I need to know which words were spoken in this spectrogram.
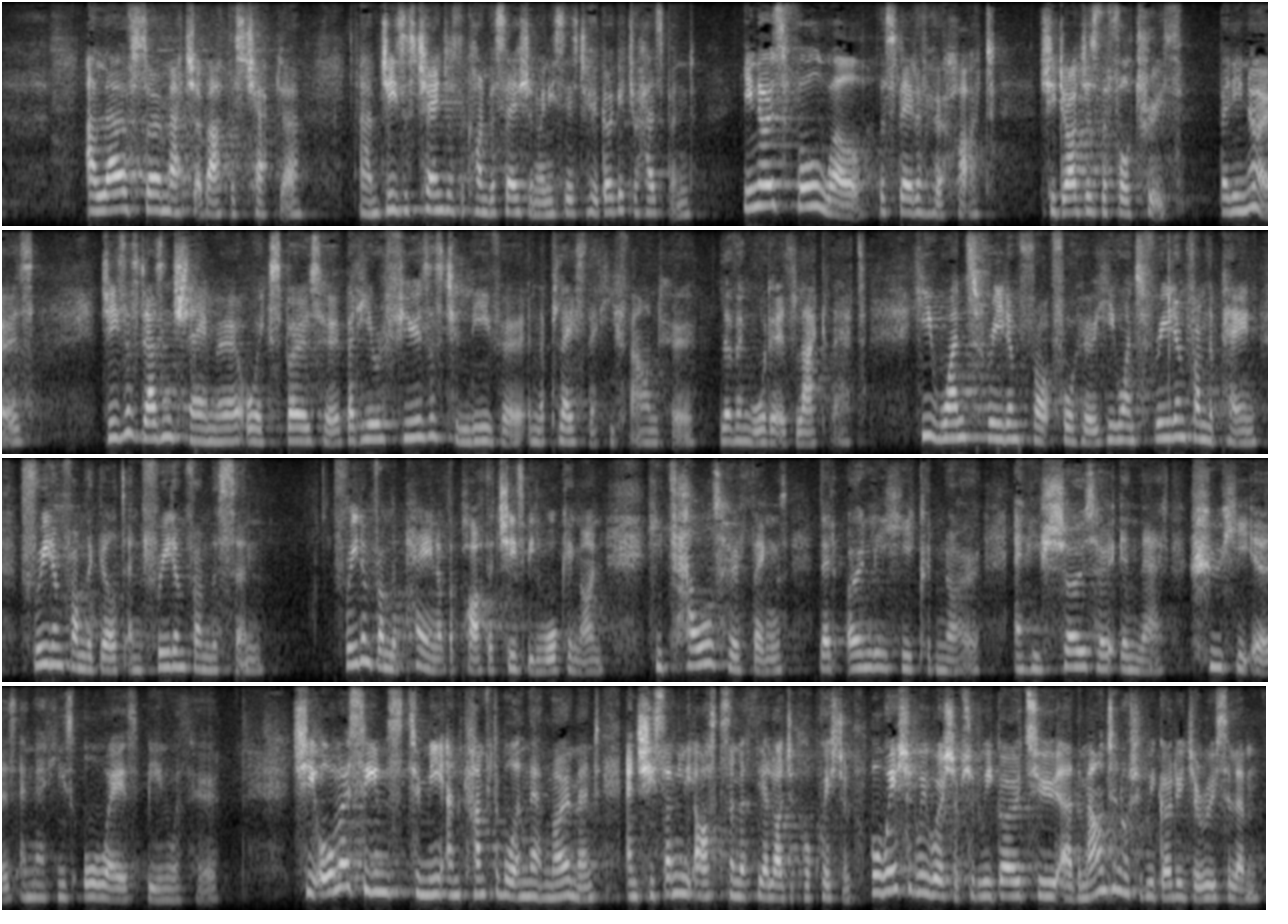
I love so much about this chapter. Um, Jesus changes the conversation when he says to her, Go get your husband. He knows full well the state of her heart. She dodges the full truth, but he knows. Jesus doesn't shame her or expose her, but he refuses to leave her in the place that he found her. Living water is like that. He wants freedom for, for her. He wants freedom from the pain, freedom from the guilt, and freedom from the sin freedom from the pain of the path that she's been walking on. He tells her things that only he could know, and he shows her in that who he is and that he's always been with her. She almost seems to me uncomfortable in that moment, and she suddenly asks him a theological question. Well, where should we worship? Should we go to uh, the mountain or should we go to Jerusalem?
